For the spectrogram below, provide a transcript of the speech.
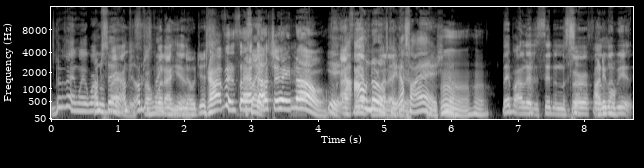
Those ain't way work I'm just saying. I'm just, I'm just from what I thinking. hear. You know, just I've been saying, I It's like- thought you ain't know. yeah. I I, I don't know those things. That's hear. why I asked. You know. Mhm. They probably let it sit in the So, syrup for a they little gonna- bit. Are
